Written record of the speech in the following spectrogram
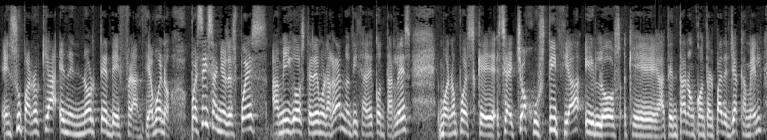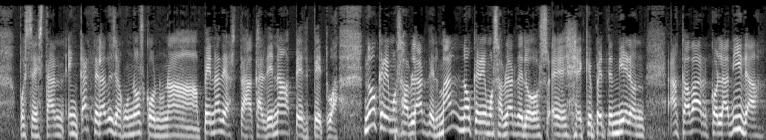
en su parroquia en el norte de Francia. Bueno, pues seis años después, amigos, tenemos la gran noticia de contarles, bueno, pues que se ha hecho justicia y los que atentaron contra el padre Jacamel, pues están encarcelados y algunos con una pena de hasta cadena perpetua. No queremos hablar del mal, no queremos hablar de los eh, que pretendieron acabar con la vida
